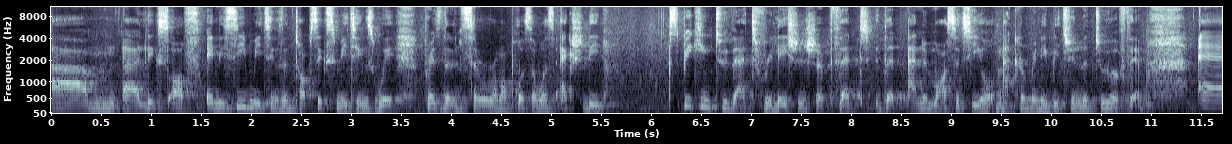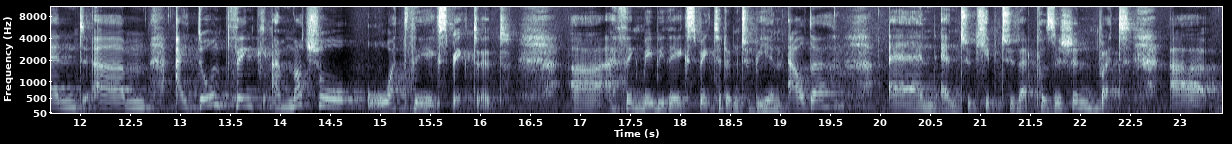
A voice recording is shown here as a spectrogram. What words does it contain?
um, uh, leaks of NEC meetings and top six meetings where President Cyril Ramaphosa was actually speaking to that relationship, that that animosity or acrimony between the two of them, and um, I don't think I'm not sure what they expected. Uh, I think maybe they expected him to be an elder and and to keep to that position, but uh,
